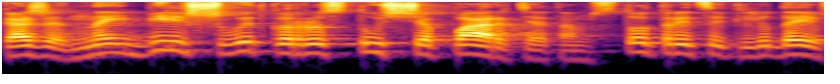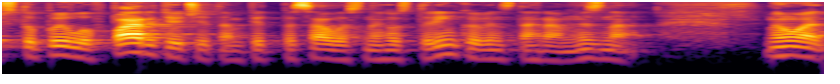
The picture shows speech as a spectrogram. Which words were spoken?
Каже, найбільш швидко ростуща партія. Там 130 людей вступило в партію, чи там підписалось на його сторінку в інстаграм, не знаю. Ну от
